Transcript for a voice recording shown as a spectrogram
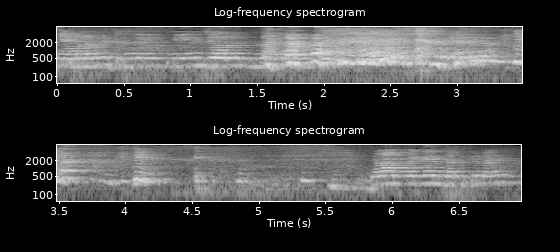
ഞങ്ങളെ വീട്ടിൽ നിന്ന് മീനും ചോറ്? നിങ്ങളെ അമ്മയ്ക്ക് എന്താ എടുക്കണേ? ഏ?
